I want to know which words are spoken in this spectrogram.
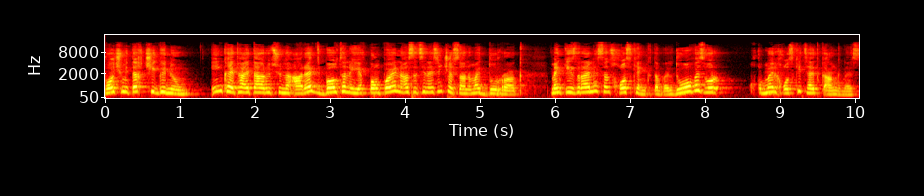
ոչ միտեղ չի գնում ինքը այդ հայտարարությունը արեց Բոլթոնը եւ Պոմպոյեն ասացին այս ինչ ես անում այդ դուրակ մենք Իսրայելին sense խոսք ենք տվել դու ով ես որ մեր խոսքից հետ կանգնես։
